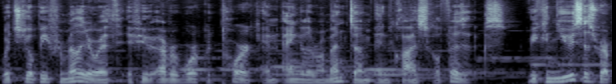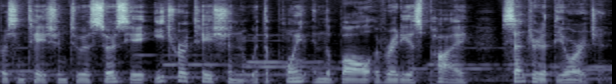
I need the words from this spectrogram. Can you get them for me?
which you'll be familiar with if you've ever worked with torque and angular momentum in classical physics. We can use this representation to associate each rotation with a point in the ball of radius pi centered at the origin.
